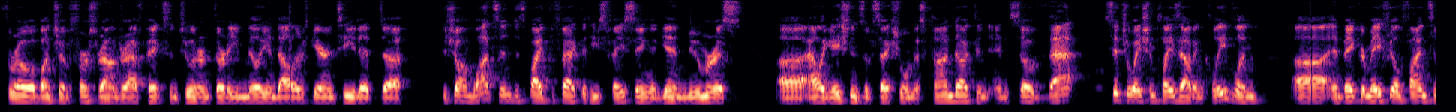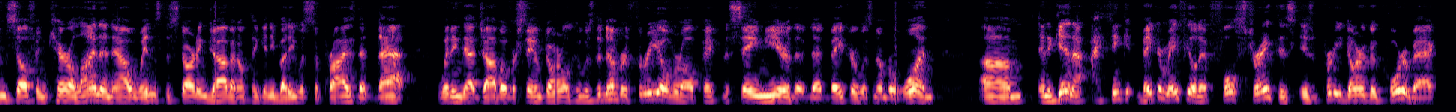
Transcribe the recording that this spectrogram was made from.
throw a bunch of first round draft picks and 230 million dollars guaranteed at uh, Deshaun Watson, despite the fact that he's facing again numerous uh, allegations of sexual misconduct, and and so that situation plays out in Cleveland." Uh, and Baker Mayfield finds himself in Carolina now, wins the starting job. I don't think anybody was surprised at that, winning that job over Sam Darnold, who was the number three overall pick the same year that, that Baker was number one. Um, and again, I, I, think Baker Mayfield at full strength is, is a pretty darn good quarterback.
